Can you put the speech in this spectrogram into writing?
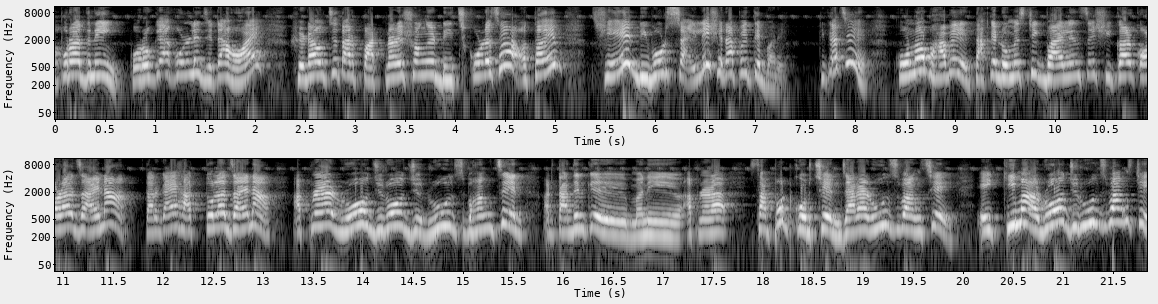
অপরাধ নেই। পরকিয়া করলে যেটা হয়, সেটা হচ্ছে তার পার্টনারের সঙ্গে ডিচ করেছে, অতএব সে ডিভোর্স চাইলে সেটা পেতে পারে। ঠিক আছে? কোনোভাবে তাকে ডোমেস্টিক ভায়োলেন্সের শিকার করা যায় না, তার গায়ে হাত তোলা যায় না। আপনারা রোজ রোজ রুলস ভাঙছেন, আর তাদেরকে মানে আপনারা সাপোর্ট করছেন, যারা রুলস ভাঙছে, এই কিমা রোজ রুলস ভাঙছে,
